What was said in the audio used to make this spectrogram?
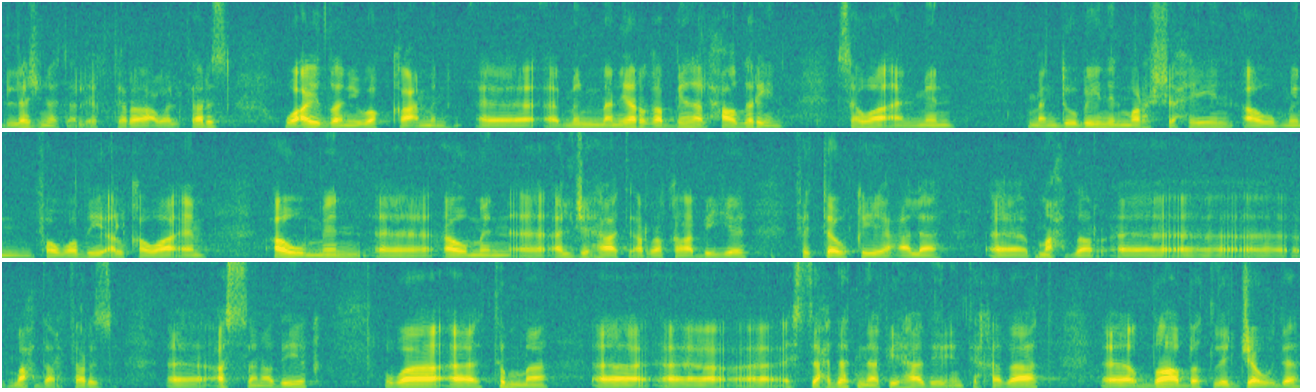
لجنة الاقتراع والفرز وأيضا يوقع من ممن يرغب من الحاضرين سواء من مندوبين المرشحين أو من مفوضي القوائم أو من آه، أو من آه، الجهات الرقابية في التوقيع على آه، محضر محضر فرز الصناديق. وثم استحدثنا في هذه الانتخابات ضابط للجودة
